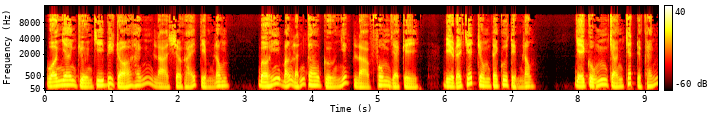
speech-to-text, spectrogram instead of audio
Quận nhân chuyện chi biết rõ hắn là sợ hãi tiềm long, bởi bản lãnh cao cường nhất là Phong và Kỳ đều đã chết trong tay của tiềm long. Vậy cũng chẳng trách được hắn.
